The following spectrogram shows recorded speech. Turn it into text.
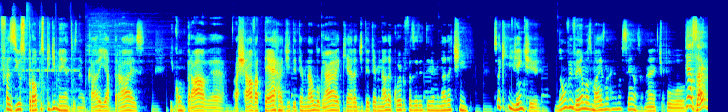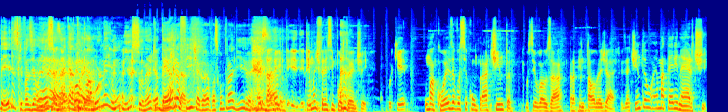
fazia os próprios pigmentos, né? O cara ia atrás e comprava, é, achava a terra de determinado lugar que era de determinada cor para fazer determinada tinta. Só que, gente, não vivemos mais na Renascença, né? Tipo, E azar deles que faziam É, isso, né, cara? Não tem glamour nenhum nisso, né? Que eu tenho grafite agora, eu posso comprar ali. velho. Mas sabe, tem uma diferença importante aí. Porque uma coisa é você comprar a tinta que você vai usar para pintar obra de arte. Quer dizer, A tinta é é matéria inerte,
